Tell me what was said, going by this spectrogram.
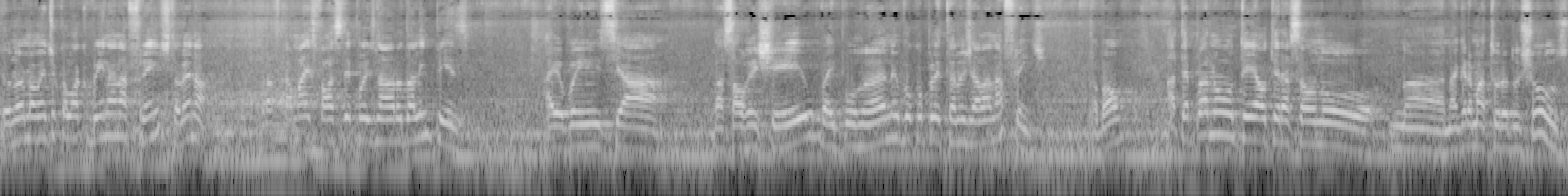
Eu normalmente eu coloco bem lá na frente, tá vendo? Para ficar mais fácil depois na hora da limpeza. Aí eu vou iniciar passar o recheio, vai empurrando e vou completando já lá na frente, tá bom? Até para não ter alteração no, na, na gramatura dos churros,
